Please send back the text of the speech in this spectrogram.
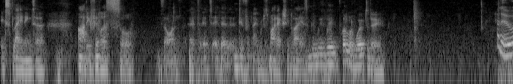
explaining to Auntie Phyllis or so on. It, it, it, different languages might actually play. So we, have got a lot of work to do. Hello,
